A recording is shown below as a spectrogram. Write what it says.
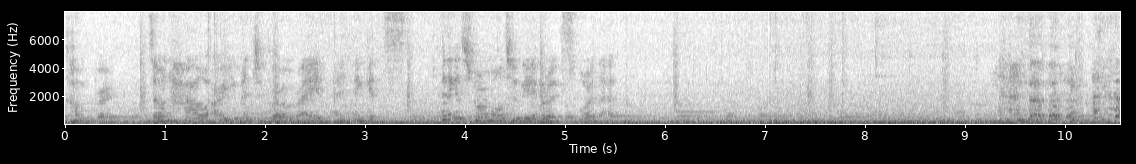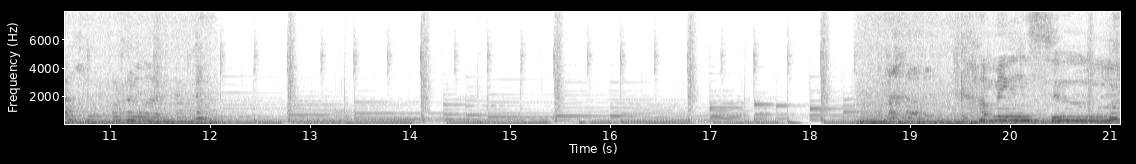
comfort zone, how are you meant to grow, right? I think it's I think it's normal to be able to explore that. Coming soon.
